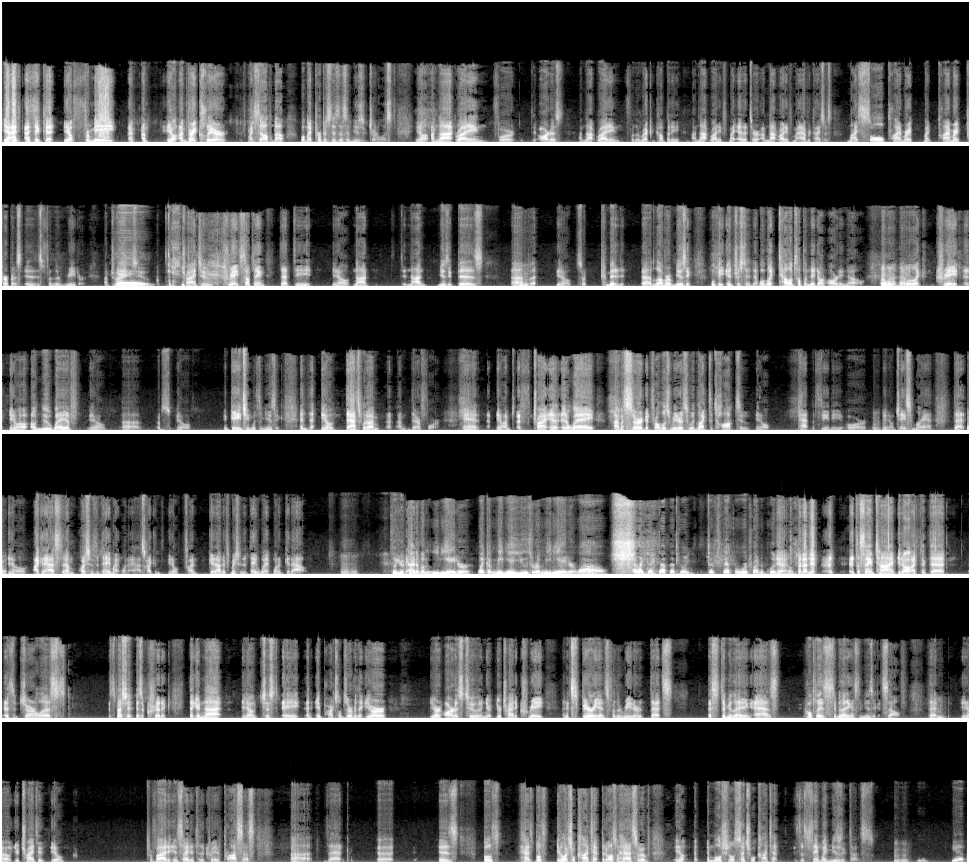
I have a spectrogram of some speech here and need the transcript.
Yeah, I, I think that you know, for me, I'm, I'm you know, I'm very clear myself about what my purpose is as a music journalist. You know, I'm not writing for the artist. I'm not writing for the record company. I'm not writing for my editor. I'm not writing for my advertisers. My sole primary, my primary purpose is for the reader. I'm trying Yay. to trying to create something that the you know non the non music biz, uh, Mhm. but you know sort of committed uh, lover of music will be interested. That will like tell them something they don't already know. Mm-hmm. That will like create you know a, a new way of you know uh, you know engaging with the music, and that, you know that's what I'm I'm there for. And you know I'm, I'm trying in, in a way I'm a surrogate for all those readers who would like to talk to you know Pat Metheny or Mhm. you know Jason Moran. That you know I can ask them questions that they might want to ask. I can you know try and get out information that they might want to get out. Mm-hmm. So you're kind of a mediator, like a media user, a mediator. Wow, I like that, Jeff. That's really that's that's what we're trying to push. Yeah, You know? but then at, at the same time, you know, I think that as a journalist, especially as a critic, that you're not, you know, just a an impartial observer. That you're you're an artist too, and you're you're trying to create an experience for the reader that's as stimulating as, hopefully, as stimulating as the music itself. That Mm. you know you're trying to you know provide an insight into the creative process uh, that uh, is both has both intellectual content, but also has sort of you know e- emotional, sensual content. It's the same way music does. Mm-hmm. yeah.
